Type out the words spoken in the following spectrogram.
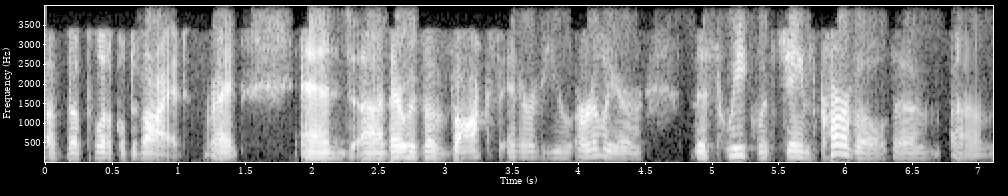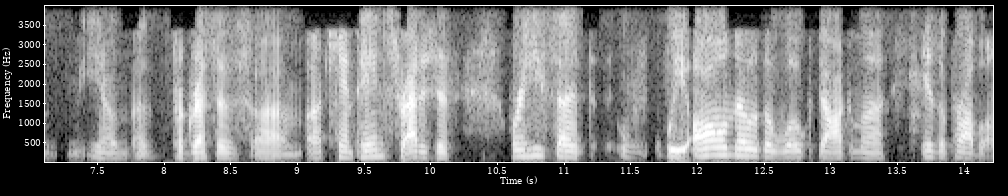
of the political divide, right? And uh, there was a Vox interview earlier this week with James Carville, the um, you know progressive um, campaign strategist, where he said we all know the woke dogma is a problem,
